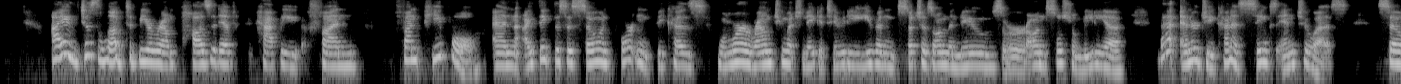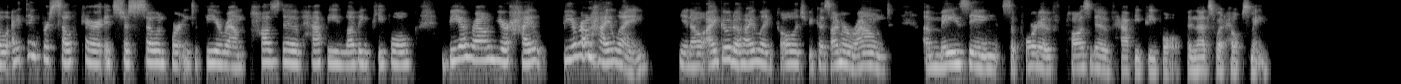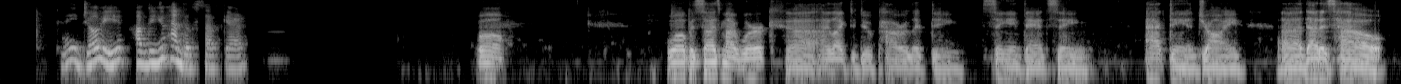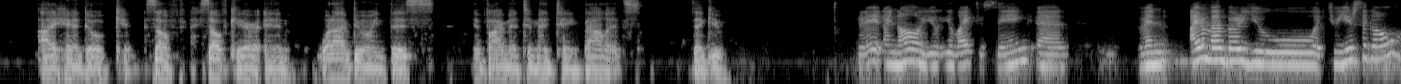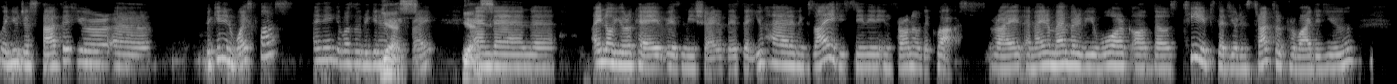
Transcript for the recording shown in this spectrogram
I just love to be around positive, happy, fun, fun people. And I think this is so important because when we're around too much negativity, even such as on the news or on social media, that energy kind of sinks into us. So I think for self-care, it's just so important to be around positive, happy, loving people, be around your high, be around Highline. You know, I go to Highline College because I'm around amazing, supportive, positive, happy people, and that's what helps me. Okay, Joey, how do you handle self-care? Well, well, besides my work, uh, I like to do powerlifting, singing, dancing, acting, and drawing. Uh, that is how I handle self self care and what I'm doing this environment to maintain balance. Thank you. Great, I know you you like to sing and when I remember you like two years ago when you just started your uh, beginning voice class. I think it was the beginning Yes. voice, right? Yes. And then uh, I know you're okay with me sharing this that you had an anxiety sitting in front of the class, right? And I remember we work on those tips that your instructor provided you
